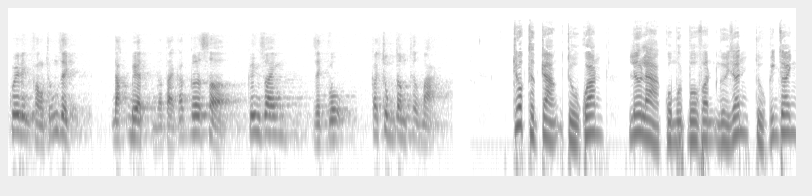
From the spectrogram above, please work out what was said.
quy định phòng chống dịch, đặc biệt là tại các cơ sở kinh doanh, dịch vụ, các trung tâm thương mại. Trước thực trạng chủ quan, lơ là của một bộ phận người dân chủ kinh doanh,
